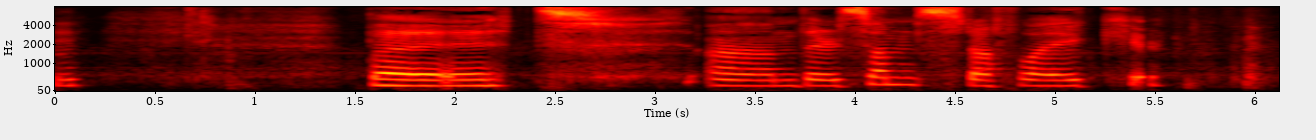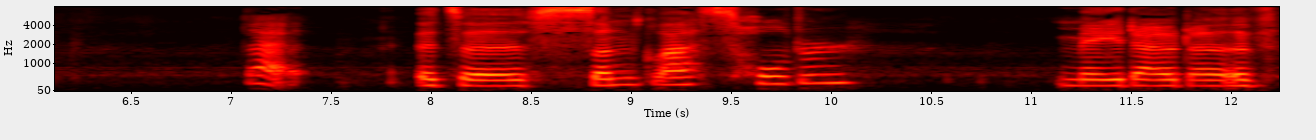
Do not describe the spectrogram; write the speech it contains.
but um, there's some stuff like here. That. It's a sunglass holder made out of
